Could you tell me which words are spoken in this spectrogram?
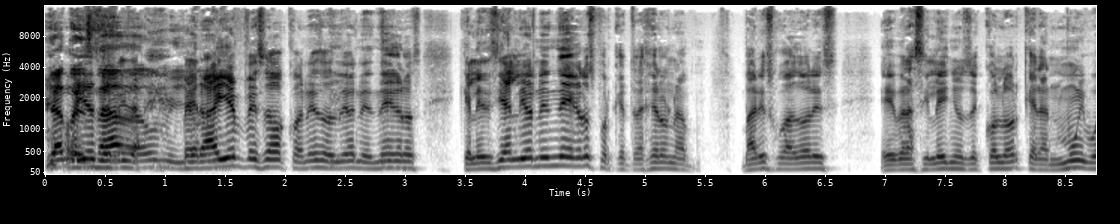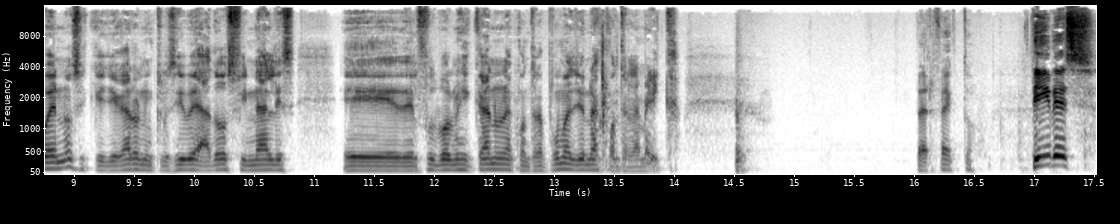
ya no Hoy es nada, un millón. Pero ahí empezó con esos leones negros, que le decían leones negros porque trajeron a varios jugadores eh, brasileños de color que eran muy buenos y que llegaron inclusive a dos finales eh, del fútbol mexicano, una contra Pumas y una contra el América. Perfecto. Tigres.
